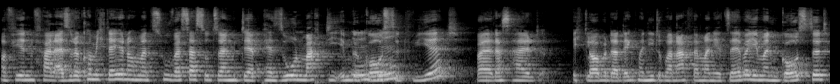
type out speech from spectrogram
auf jeden Fall. Also da komme ich gleich noch mal zu, was das sozusagen mit der Person macht, die eben geghostet wird. Weil das halt, ich glaube, da denkt man nie drüber nach, wenn man jetzt selber jemanden ghostet.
